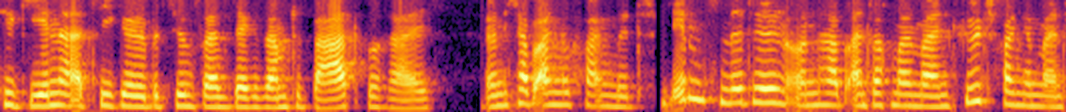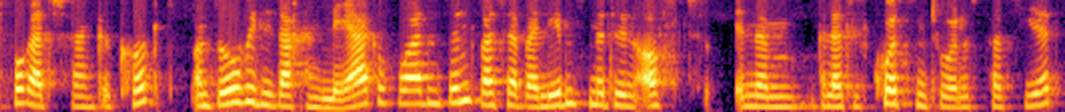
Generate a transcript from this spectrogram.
Hygieneartikel beziehungsweise der gesamte Badbereich. Und ich habe angefangen mit Lebensmitteln und habe einfach mal in meinen Kühlschrank, in meinen Vorratsschrank geguckt. Und so wie die Sachen leer geworden sind, was ja bei Lebensmitteln oft in einem relativ kurzen Turnus passiert,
